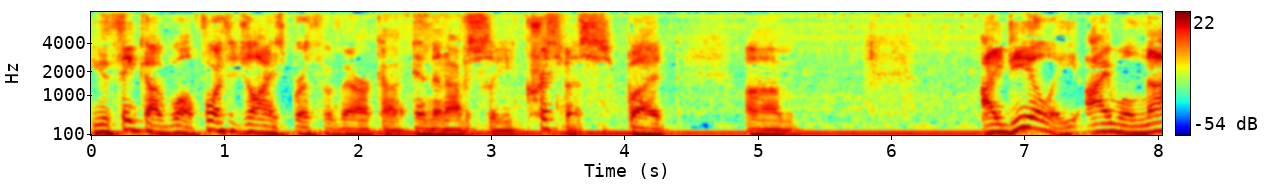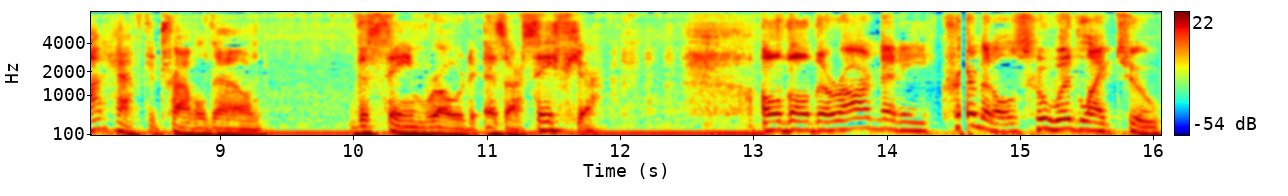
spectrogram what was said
you think of well, Fourth of July is birth of America, and then obviously Christmas. But um, ideally, I will not have to travel down the same road as our Savior. Although there are many criminals who would like to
